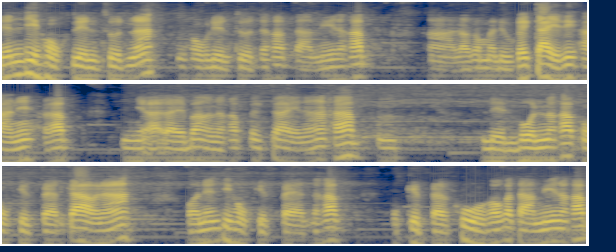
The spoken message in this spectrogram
เน้นที่หกเหรียญสุดนะหกเหรียญสุดนะครับตามนี้นะครับ อ่าเราก็มาดูใกล้ๆที่คานี้นะครับมีอะไรบ้างนะครับ ใกล้ๆนะครับเหรียญบนนะครับหกเจ็ดแปดเก้านะขอเน้นที่หกเจ็ดแปดนะครับหกเจ็ดแปดคู่ของเขาก็ตามนี้นะครับ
